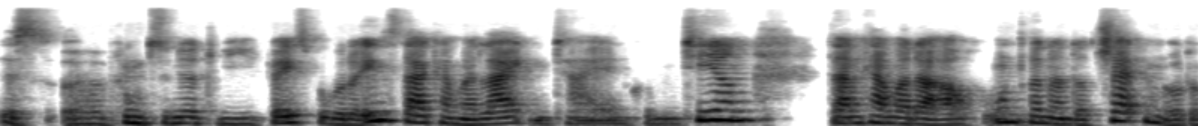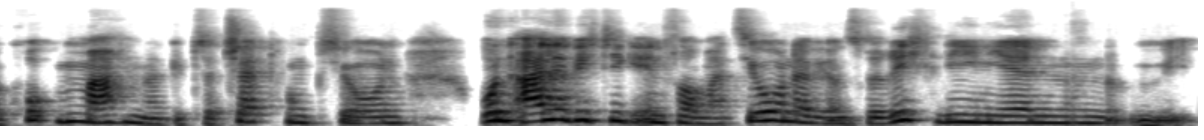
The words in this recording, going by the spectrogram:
Das äh, funktioniert wie Facebook oder Insta, kann man liken, teilen, kommentieren. Dann kann man da auch untereinander chatten oder Gruppen machen. Da gibt es eine Chat-Funktion. Und alle wichtigen Informationen, wie unsere Richtlinien,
